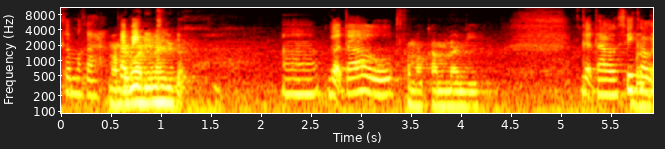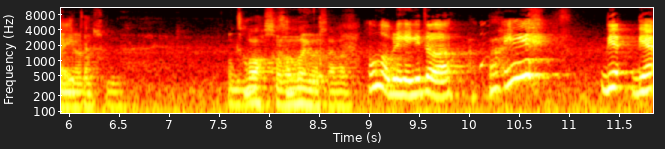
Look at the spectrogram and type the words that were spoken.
Ke Mekah Mampir tapi Madinah juga. eh, nggak tahu Ke makam Nabi. nggak tahu sih kalau itu Rasul. Allah Sallallahu Alaihi Wasallam. kamu nggak boleh kayak gitu loh ih dia dia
